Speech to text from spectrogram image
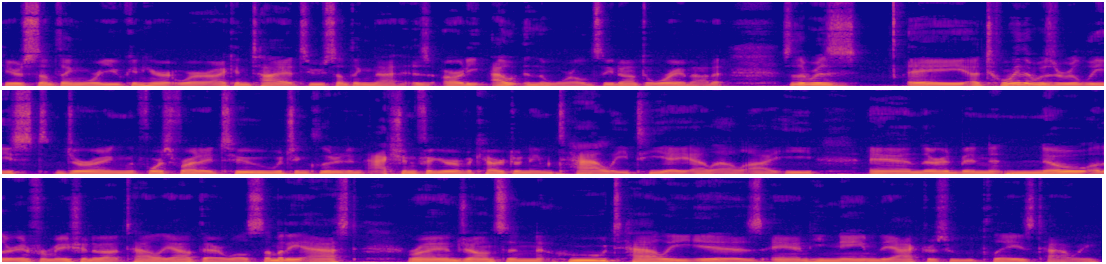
here's something where you can hear it where I can tie it to something that is already out in the world, so you don't have to worry about it. So there was a, a toy that was released during Force Friday 2, which included an action figure of a character named Tallie, T A L L I E, and there had been no other information about Tallie out there. Well, somebody asked Rian Johnson who Tallie is, and he named the actress who plays Tallie.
